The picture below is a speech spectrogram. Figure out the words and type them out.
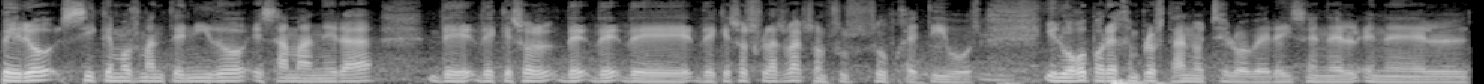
pero sí que hemos mantenido esa manera de, de que, esos, de, de- de- que esos flashbacks son sus subjetivos. Y luego, por ejemplo, esta noche lo veréis en el, en el,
